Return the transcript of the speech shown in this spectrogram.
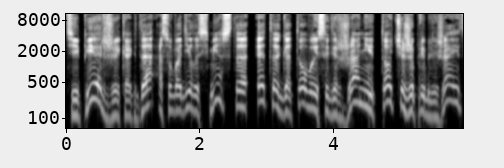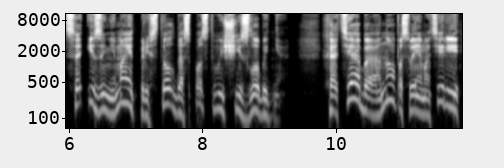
Теперь же, когда освободилось место, это готовое содержание тотчас же приближается и занимает престол господствующей злобы дня. Хотя бы оно по своей материи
